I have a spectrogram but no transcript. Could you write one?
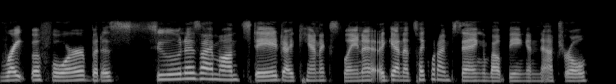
right before, but as soon as I'm on stage, I can't explain it. Again, it's like what I'm saying about being a natural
